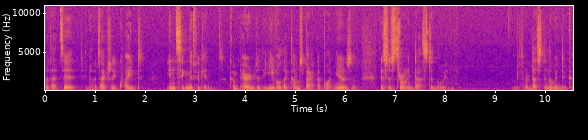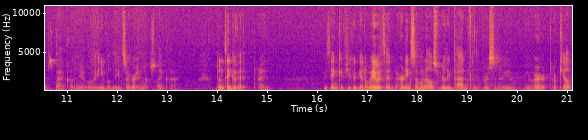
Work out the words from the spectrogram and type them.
but that's it. You know, it's actually quite insignificant compared to the evil that comes back upon you. So this is throwing dust in the wind. If you throw dust in the wind, it comes back on you. Evil deeds are very much like that. Don't think of it, right? We think if you could get away with it, hurting someone else, really bad for the person who you, you hurt or killed.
